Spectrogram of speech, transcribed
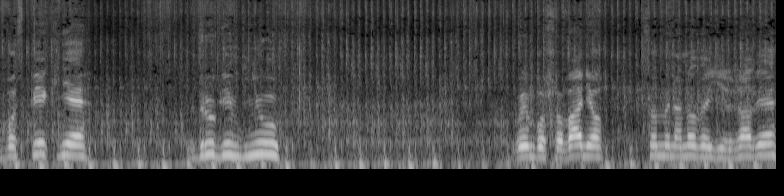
Was pięknie w drugim dniu głęboszowania. Są my na Nowej Dzierżawie.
